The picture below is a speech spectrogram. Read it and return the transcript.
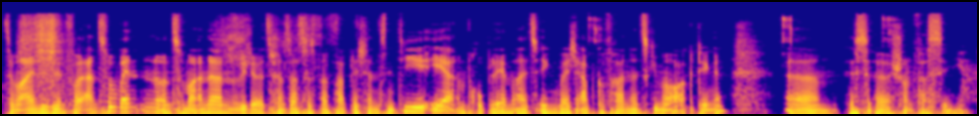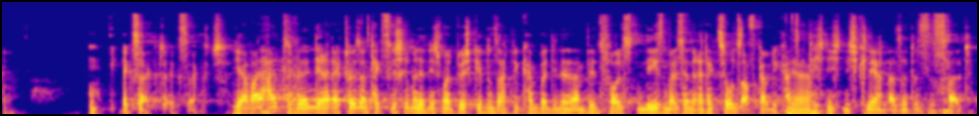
Zum einen sie sinnvoll anzuwenden und zum anderen, wie du jetzt schon sagst, bei Publishern sind die eher ein Problem als irgendwelche abgefahrenen Schema-Org-Dinge. Ähm, ist äh, schon faszinierend. Exakt, exakt. Ja, weil halt, wenn der Redakteur seinen Text geschrieben hat, der nicht mal durchgeht und sagt, wie kann man den denn am sinnvollsten lesen, weil es ja eine Redaktionsaufgabe, die kannst du ja. technisch nicht klären. Also das ist halt,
